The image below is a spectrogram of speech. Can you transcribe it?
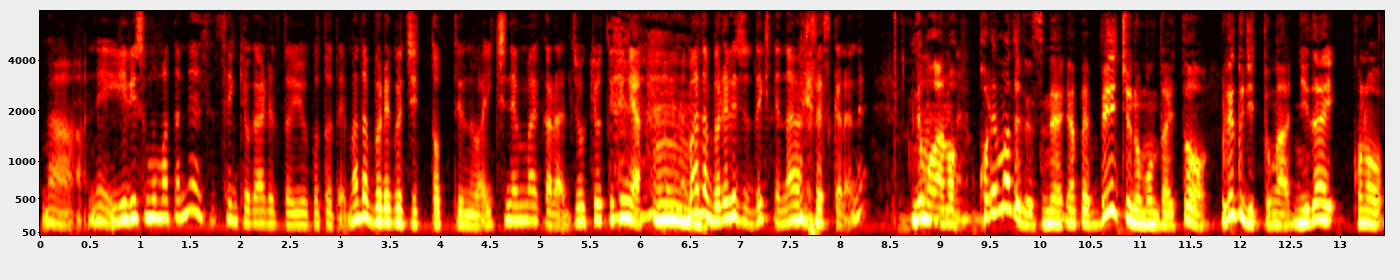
まあね、イギリスもまたね、選挙があるということで、まだブレグジットっていうのは1年前から状況的には、まだブレグジットできてないわけですからね。でも、あの、これまでですね、やっぱり米中の問題とブレグジットが2大、この、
